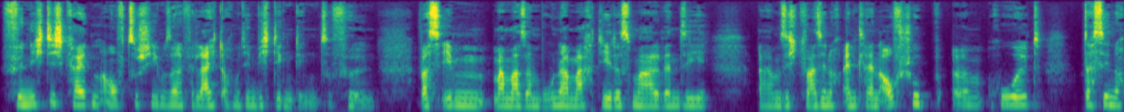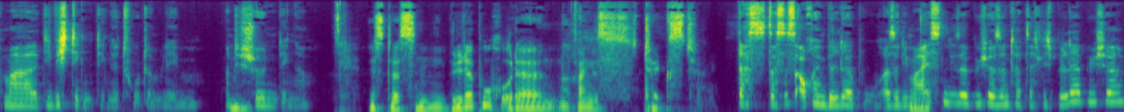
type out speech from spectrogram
für Nichtigkeiten aufzuschieben, sondern vielleicht auch mit den wichtigen Dingen zu füllen. Was eben Mama Sambona macht jedes Mal, wenn sie ähm, sich quasi noch einen kleinen Aufschub ähm, holt, dass sie nochmal die wichtigen Dinge tut im Leben und mhm. die schönen Dinge. Ist das ein Bilderbuch oder ein reines Text? Das, das ist auch ein Bilderbuch. Also die mhm. meisten dieser Bücher sind tatsächlich Bilderbücher,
